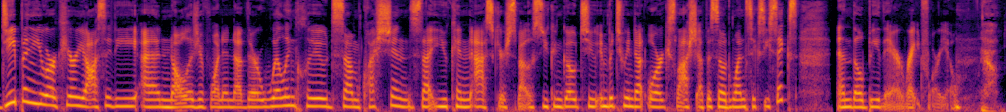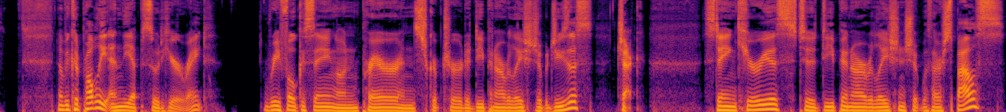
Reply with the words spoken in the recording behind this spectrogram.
deepen your curiosity and knowledge of one another, we'll include some questions that you can ask your spouse. You can go to imbetween.org slash episode 166 and they'll be there right for you. Yeah. Now we could probably end the episode here, right? Refocusing on prayer and scripture to deepen our relationship with Jesus? Check. Staying curious to deepen our relationship with our spouse?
